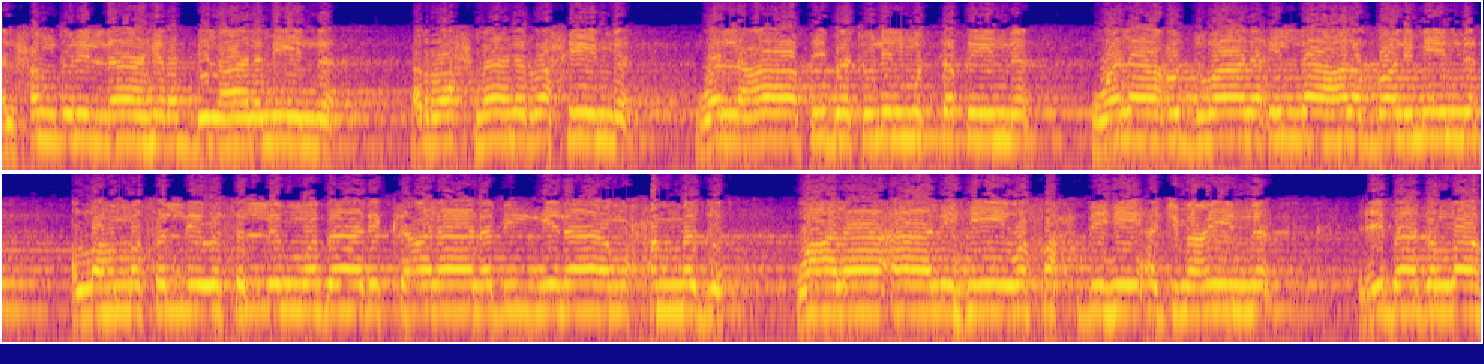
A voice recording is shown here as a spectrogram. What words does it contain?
الحمد لله رب العالمين الرحمن الرحيم والعاقبة للمتقين ولا عدوان إلا على الظالمين. اللهم صل وسلم وبارك على نبينا محمد وعلى آله وصحبه أجمعين. عباد الله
